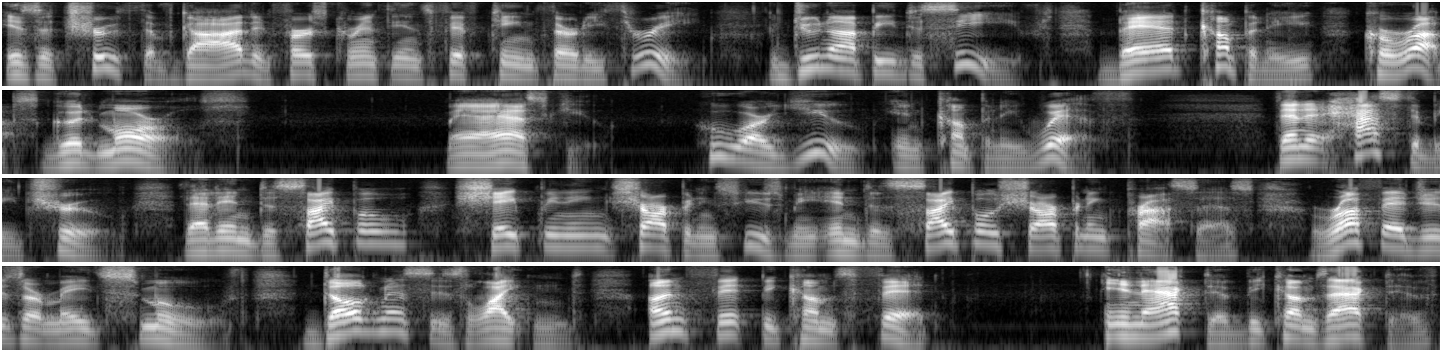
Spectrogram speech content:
is the truth of God in 1 Corinthians 15:33. Do not be deceived. Bad company corrupts good morals. May I ask you, who are you in company with? Then it has to be true that in disciple shaping, sharpening, excuse me, in disciple sharpening process, rough edges are made smooth, dullness is lightened, unfit becomes fit, inactive becomes active,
